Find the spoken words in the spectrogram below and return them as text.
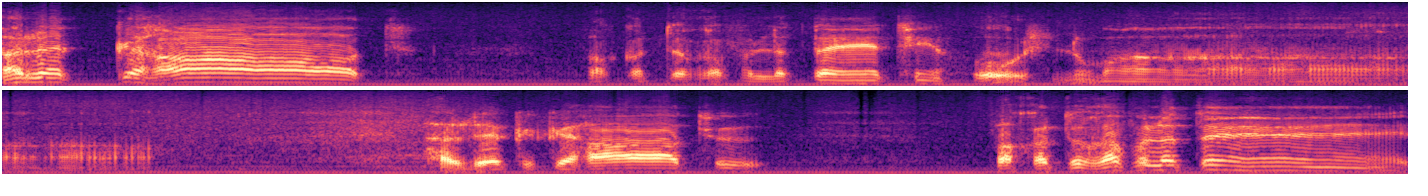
ہر ایک کے ہاتھ فقط غفلتیں تھیں ہوش نما۔ ہر ایک کے ہاتھ فقط غفلتیں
